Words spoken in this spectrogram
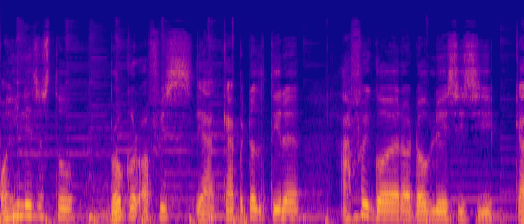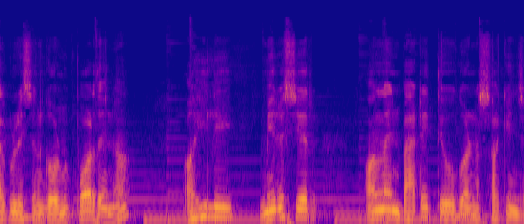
पहिले जस्तो ब्रोकर अफिस या क्यापिटलतिर आफै गएर डब्लुएसिसी क्यालकुलेसन गर्नु पर्दैन। अहिले मेरो सेयर अनलाइनबाटै त्यो गर्न सकिन्छ।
